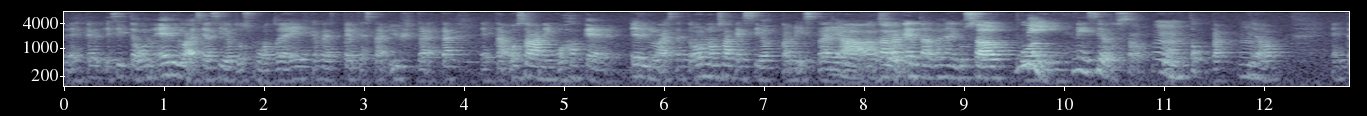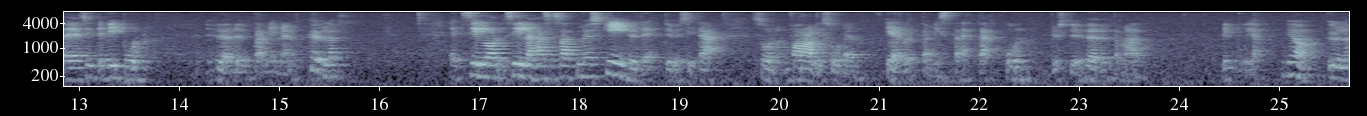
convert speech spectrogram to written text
ehkä, ja sitten on erilaisia sijoitusmuotoja, ei ehkä pel- pelkästään yhtä, että, että osaa niin kuin hakea erilaista, että on osakesijoittamista ja, Ja alkaa sijo- rakentaa vähän niin kuin salkkua. Niin, niin sijoitussalkku, Mm. totta. Mm. Joo. Että, ja sitten vipun hyödyntäminen. Kyllä. Et silloin, sillähän sä saat myös kiihdytettyä sitä sun varallisuuden kerryttämistä, että kun pystyy hyödyntämään vipuja. Joo, kyllä.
